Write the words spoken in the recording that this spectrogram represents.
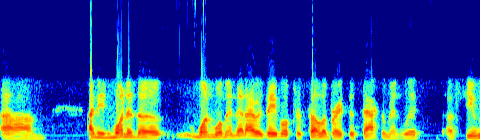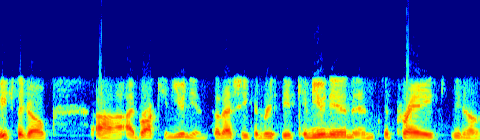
Um, I mean, one of the one woman that I was able to celebrate the sacrament with a few weeks ago, uh, I brought communion so that she could receive communion and to pray, you know,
